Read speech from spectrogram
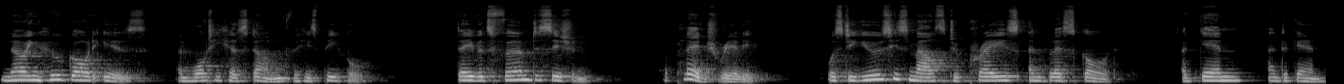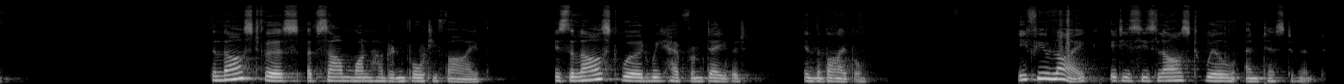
Knowing who God is and what he has done for his people, David's firm decision, a pledge really, was to use his mouth to praise and bless God again and again. The last verse of Psalm 145 is the last word we have from David in the Bible. If you like, it is his last will and testament,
